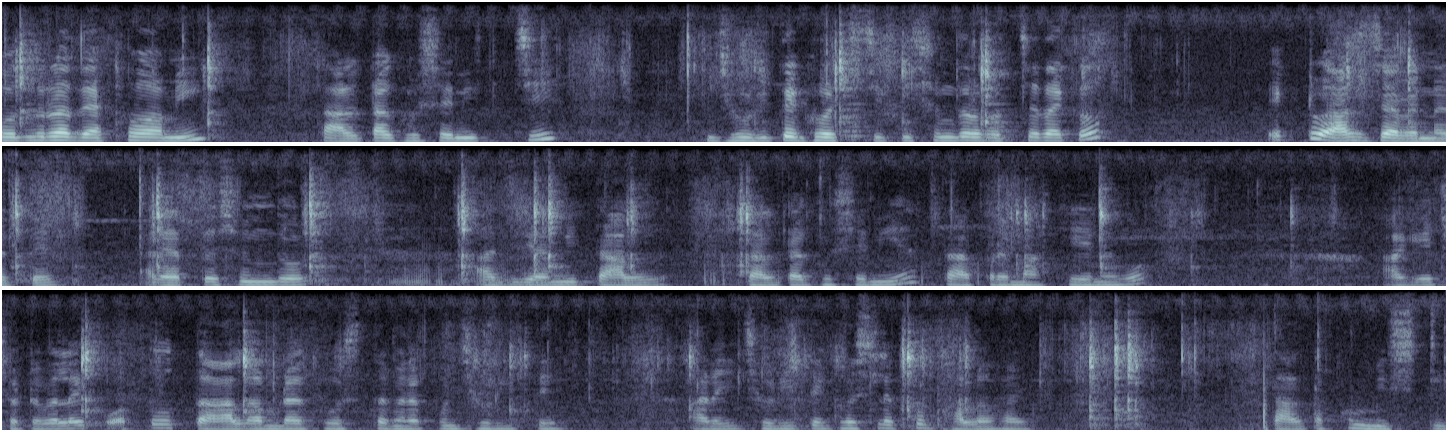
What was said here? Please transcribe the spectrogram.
বন্ধুরা দেখো আমি তালটা ঘষে নিচ্ছি। ঝুড়িতে ঘষছি, কি সুন্দর হচ্ছে দেখো। একটু আস যাবে না এতে, আর এত সুন্দর। আজকে আমি তাল, তালটা ঘষে নিয়ে তারপরে মাখিয়ে নেব। আগে ছোটোবেলায় কত তাল আমরা ঘষতাম এরকম ঝুড়িতে, আর এই ঝুড়িতে ঘষলে খুব ভালো হয়। তালটা খুব মিষ্টি,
